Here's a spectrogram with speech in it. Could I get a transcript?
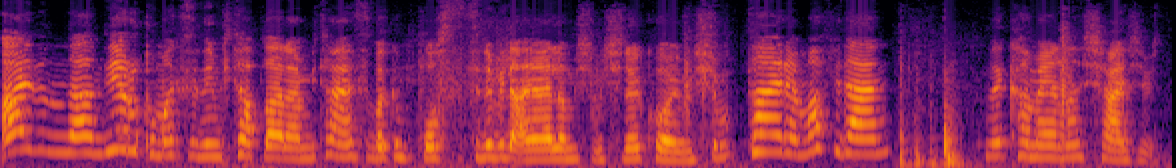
Ardından diğer okumak istediğim kitaplardan bir tanesi bakın postitini bile ayarlamışım içine koymuşum. Tyre Mafi'den ve kameranın şarjı bitti.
